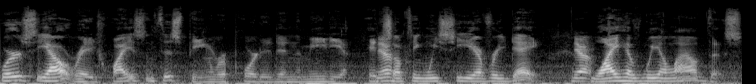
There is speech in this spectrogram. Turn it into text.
Where's the outrage? Why isn't this being reported in the media? It's Yeah. something we see every day. Yeah. Why have we allowed this?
